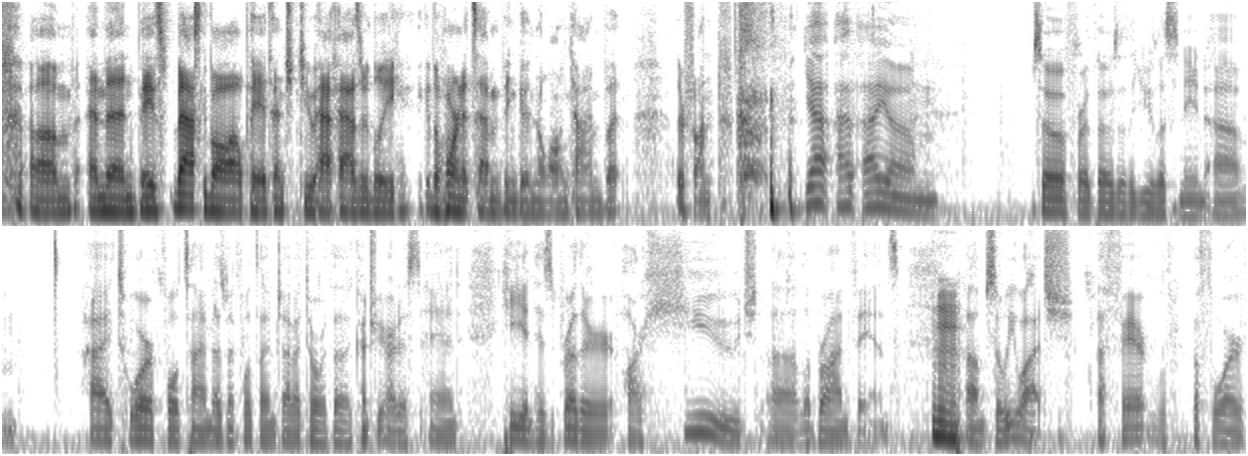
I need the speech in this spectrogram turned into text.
um, and then base basketball, I'll pay attention to haphazardly. The Hornets haven't been good in a long time, but they're fun. yeah, I, I um. So for those of you listening, um, I tour full time. That was my full time job. I tour with a country artist, and he and his brother are huge uh, LeBron fans. Mm. Um, so we watch a fair before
